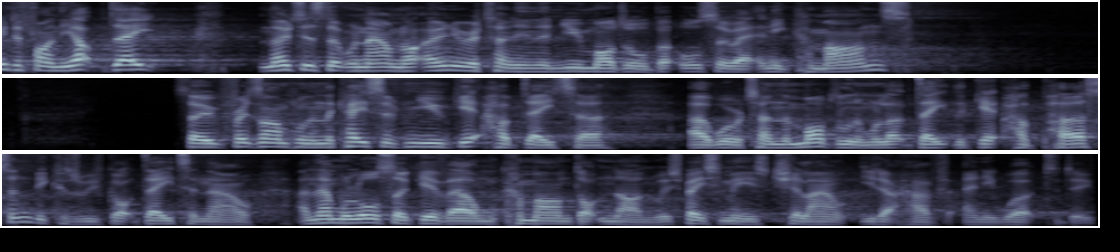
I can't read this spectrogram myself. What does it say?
we define the update. Notice that we're now not only returning the new model, but also any commands. So for example, in the case of new GitHub data, uh, we'll return the model and we'll update the GitHub person because we've got data now. And then we'll also give Elm command.none, which basically means chill out, you don't have any work to do.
